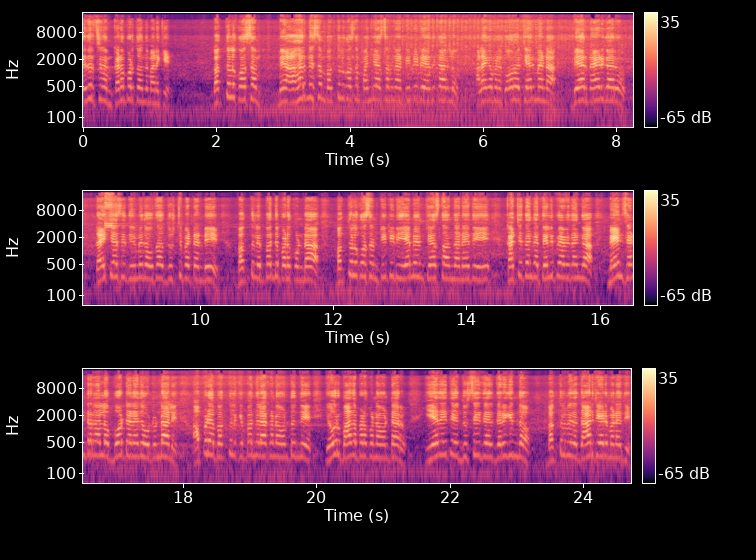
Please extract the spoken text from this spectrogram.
నిదర్శనం కనపడుతోంది మనకి. భక్తుల కోసం మేము అహర్నిశం భక్తుల కోసం పనిచేస్తామన్న టీటీడీ అధికారులు అలాగే మన గౌరవ చైర్మన్ బిఆర్ నాయుడు గారు దయచేసి దీని మీద ఉదా దృష్టి పెట్టండి. భక్తులు ఇబ్బంది పడకుండా భక్తుల కోసం టీటీడీ ఏమేమి చేస్తోంది అనేది ఖచ్చితంగా తెలిపే విధంగా మెయిన్ సెంటర్లలో బోర్డు అనేది ఒకటి ఉండాలి. అప్పుడే భక్తులకు ఇబ్బంది లేకుండా ఉంటుంది. ఎవరు బాధపడకుండా ఉంటారు. ఏదైతే దుస్థితి జరిగిందో భక్తుల మీద దాడి చేయడం అనేది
